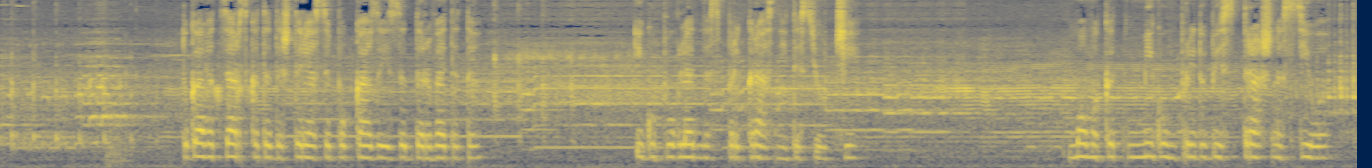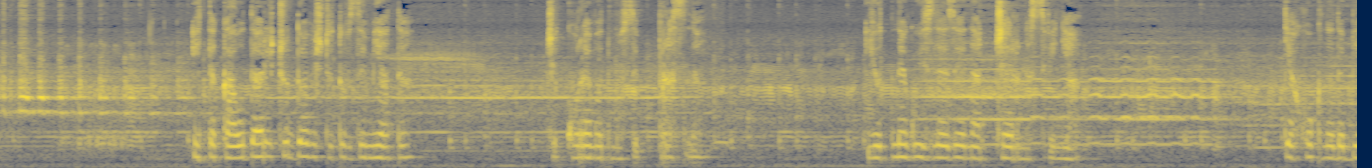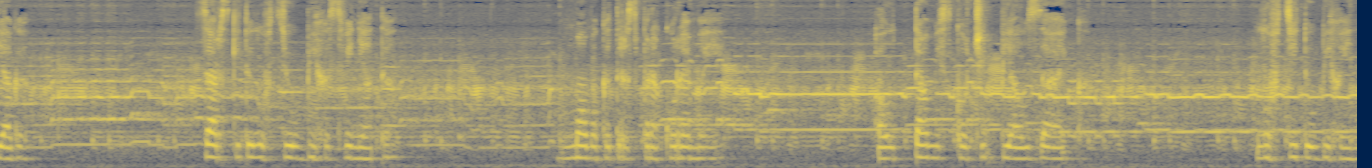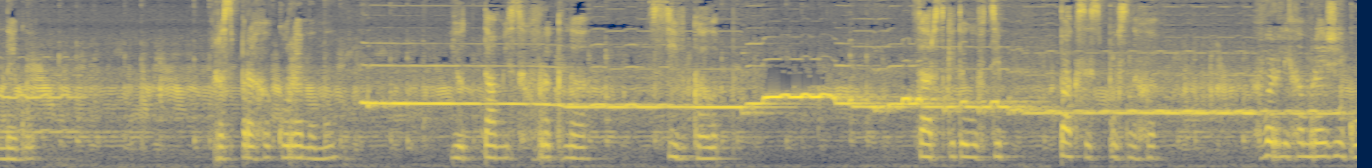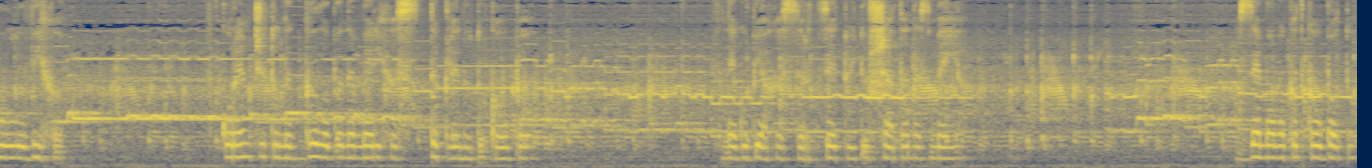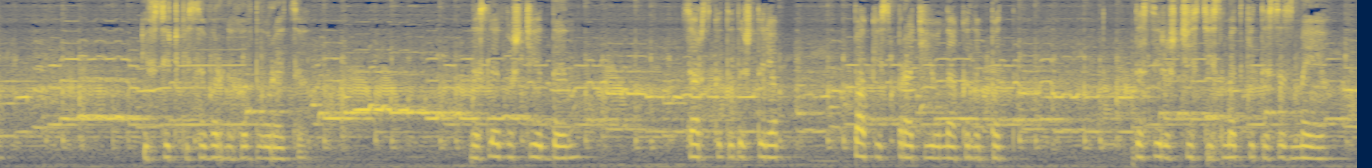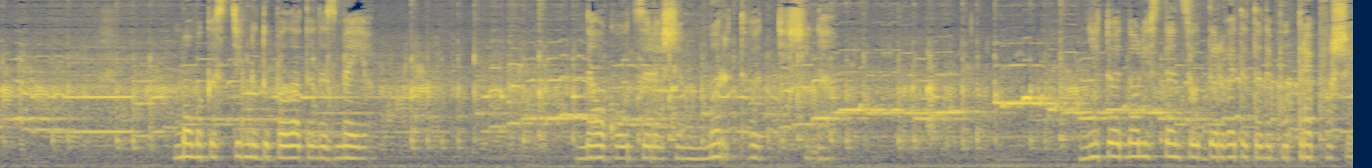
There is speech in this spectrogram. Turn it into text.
Тогава царската дъщеря се показа и зад дърветата и го погледна с прекрасните си очи. Момъкът мигом придоби страшна сила и така удари чудовището в земята, че коремът му се пръсна и от него излезе една черна свиня. Тя хукна да бяга. Царските ловци убиха свинята. Момъкът разпра корема й, а оттам изкочи бял заек. Ловците убиха и него. Разпраха корема му и оттам изхвъркна сив гълъб. Царските ловци пак се спуснаха, хвърлиха мрежи и го уловиха. В коремчето на гълъба намериха стъкленото кълбо. В него бяха сърцето и душата на змея. Взе момъкът кълбото и всички се върнаха в двореца. На следващия ден царската дъщеря пак изпрати юнака на път да си разчисти сметките с змея. Момъка стигна до палата на змея. Наоколо цареше мъртва тишина. Нито едно листенце от дърветата не потрепваше.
